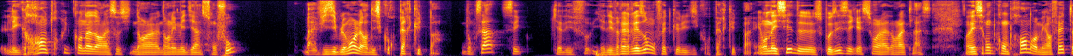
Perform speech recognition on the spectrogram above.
les grands trucs qu'on a dans, la dans, dans les médias sont faux, bah, visiblement leur discours percute pas. Donc ça, c'est qu'il y a des il y a des vraies raisons au fait que les discours percutent pas. Et on a essayé de se poser ces questions-là dans l'Atlas, en essayant de comprendre, mais en fait,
